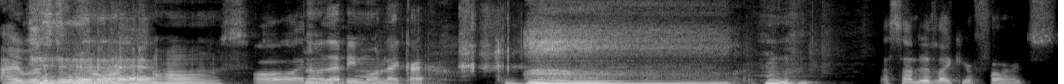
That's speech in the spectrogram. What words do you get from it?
I was not. Oh, I No, that'd be more like a. that sounded like your farts.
